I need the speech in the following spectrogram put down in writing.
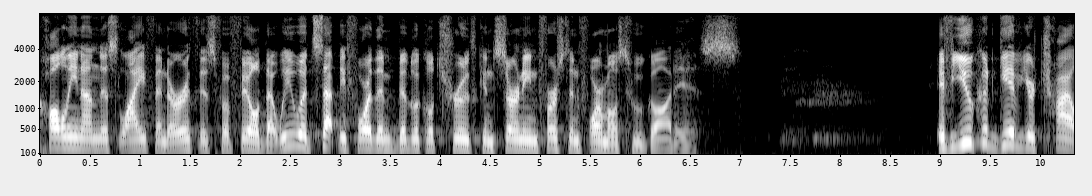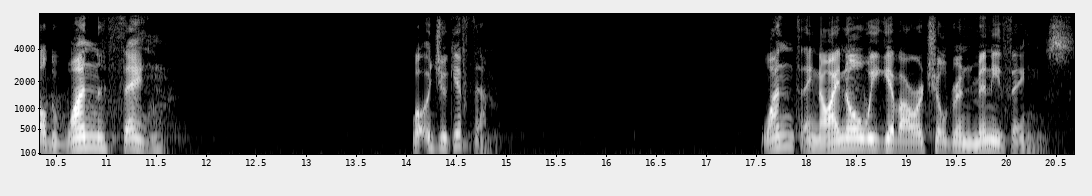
calling on this life and earth is fulfilled, that we would set before them biblical truth concerning, first and foremost, who God is. If you could give your child one thing, what would you give them? One thing. Now, I know we give our children many things,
